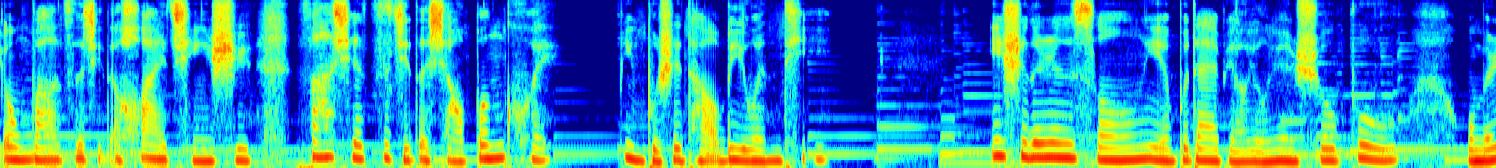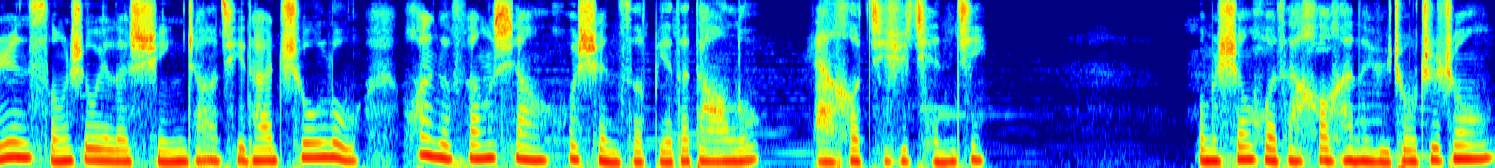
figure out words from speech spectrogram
拥抱自己的坏情绪，发泄自己的小崩溃，并不是逃避问题。一时的认怂也不代表永远说不。我们认怂是为了寻找其他出路，换个方向或选择别的道路，然后继续前进。我们生活在浩瀚的宇宙之中，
